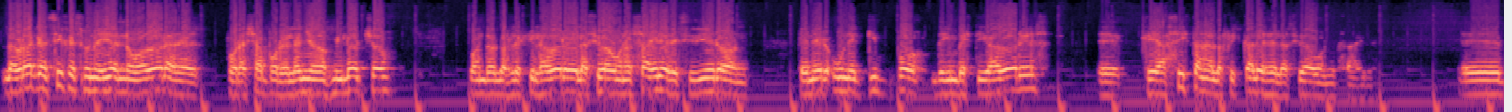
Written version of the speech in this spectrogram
La verdad que el CIG es una idea innovadora de por allá por el año 2008, cuando los legisladores de la Ciudad de Buenos Aires decidieron tener un equipo de investigadores eh, que asistan a los fiscales de la Ciudad de Buenos Aires. Eh,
